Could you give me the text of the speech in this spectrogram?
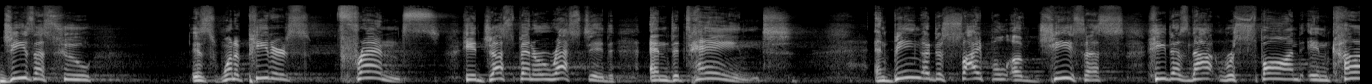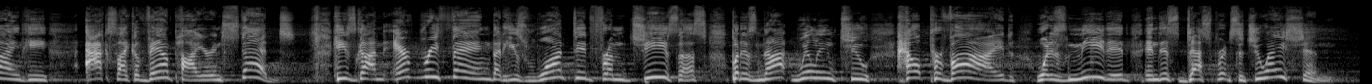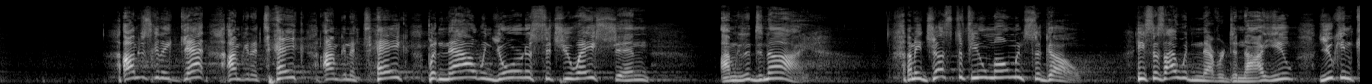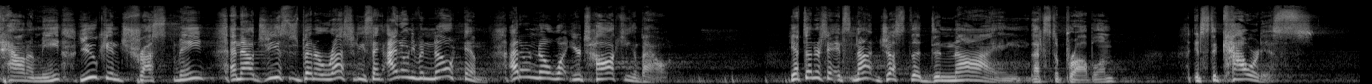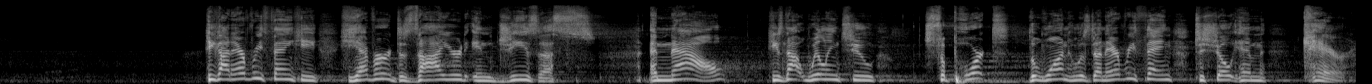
Jesus, who is one of Peter's friends, he had just been arrested and detained. And being a disciple of Jesus, he does not respond in kind. He acts like a vampire instead. He's gotten everything that he's wanted from Jesus, but is not willing to help provide what is needed in this desperate situation. I'm just gonna get, I'm gonna take, I'm gonna take, but now when you're in a situation, I'm gonna deny. I mean, just a few moments ago, he says, I would never deny you. You can count on me. You can trust me. And now Jesus has been arrested. He's saying, I don't even know him. I don't know what you're talking about. You have to understand, it's not just the denying that's the problem, it's the cowardice. He got everything he, he ever desired in Jesus, and now he's not willing to support the one who has done everything to show him care.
